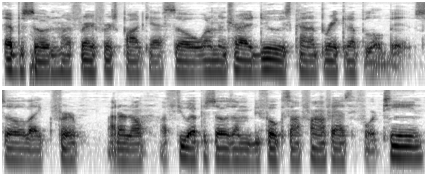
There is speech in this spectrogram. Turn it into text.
episode, my very first podcast. So, what I'm gonna try to do is kind of break it up a little bit. So, like for I don't know, a few episodes, I'm gonna be focused on Final Fantasy 14.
